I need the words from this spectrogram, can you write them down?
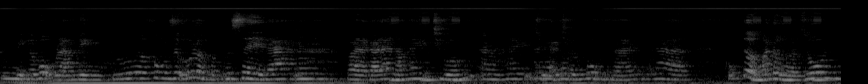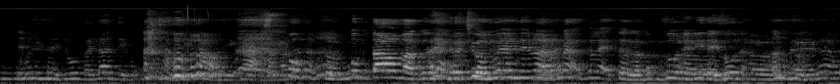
Ừ. bị cái bụng là mình cứ không giữ được mà cứ xề ra. Ừ. và cái này nó hay bị trướng. À, hay bị trướng, hay trướng. bụng đấy. Thế là cũng tưởng ban đầu là run. Nhưng mà khi thầy run mấy lần thì cũng chẳng thấy đỏ gì cả mà nó rất là cứng. Bụng to mà cứ bụng cứ trướng lên thế là lúc nào cứ lại tưởng là bụng run này đi thầy run ạ. Ừ, thế là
